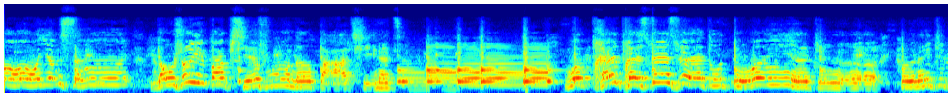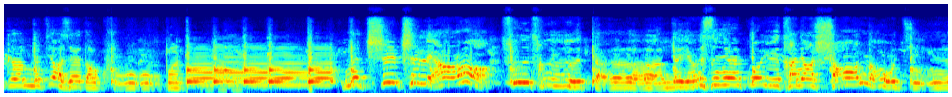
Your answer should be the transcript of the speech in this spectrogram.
个好营生，老上一把皮肤能把钱挣。我盘盘算算都多认真，本来这个没江山倒苦不中。那吃吃粮，凑凑等，那营生过于他娘伤脑筋。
